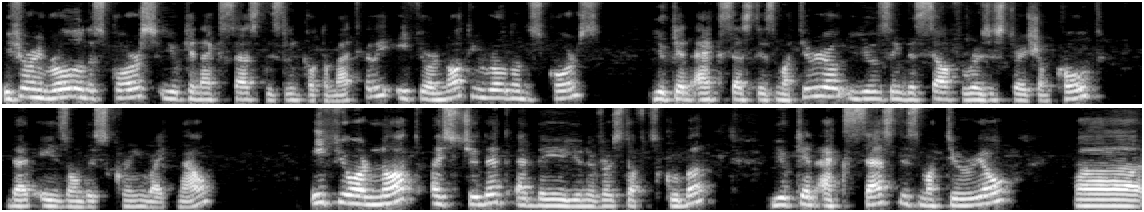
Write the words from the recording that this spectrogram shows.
if you're enrolled on this course, you can access this link automatically. If you're not enrolled on this course, you can access this material using the self-registration code that is on the screen right now. If you are not a student at the University of Tsukuba, you can access this material uh,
